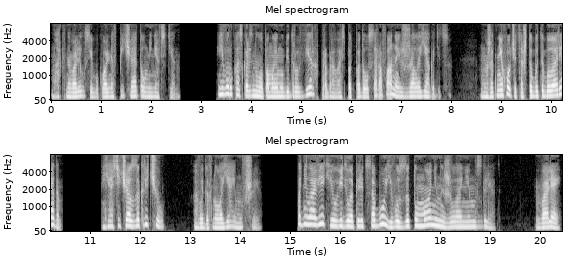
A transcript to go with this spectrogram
Марк навалился и буквально впечатал меня в стену. Его рука скользнула по моему бедру вверх, пробралась под подол сарафана и сжала ягодицу. Может, мне хочется, чтобы ты была рядом? Я сейчас закричу, выдохнула я ему в шею. Подняла веки и увидела перед собой его затуманенный желанием взгляд. «Валяй!»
